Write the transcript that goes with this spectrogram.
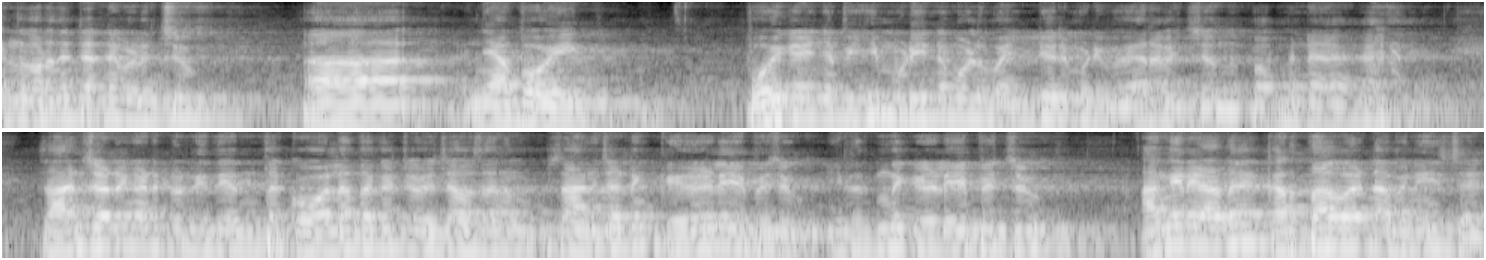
എന്ന് പറഞ്ഞിട്ട് എന്നെ വിളിച്ചു. ഞാൻ പോയി. പോയി കഴിഞ്ഞപ്പോൾ ഈ മുടീന്റെ മുകളിൽ വലിയൊരു മുടി വേറെ വെച്ചു തന്നു. അപ്പം പിന്നെ സാനിച്ചേട്ടൻ കണ്ടിട്ടുണ്ട് ഇത് എന്താ കോലത്തൊക്കെ ചോദിച്ച അവസാനം സാനിച്ചേട്ടൻ കേളിയേപ്പിച്ചു ഇരുന്ന് കേളിയേപ്പിച്ചു. അങ്ങനെയാണ് കർത്താവായിട്ട് അഭിനയിച്ചത്.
